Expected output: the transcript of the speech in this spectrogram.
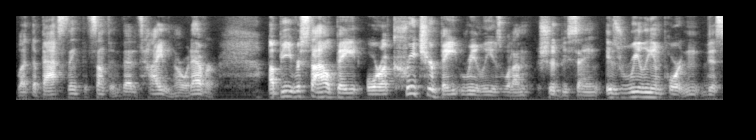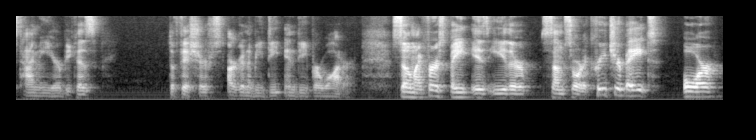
Let the bass think that something that it's hiding or whatever. A beaver style bait or a creature bait really is what I should be saying is really important this time of year because the fishers are going to be deep in deeper water. So my first bait is either some sort of creature bait or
